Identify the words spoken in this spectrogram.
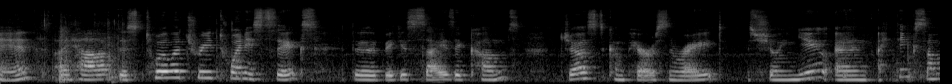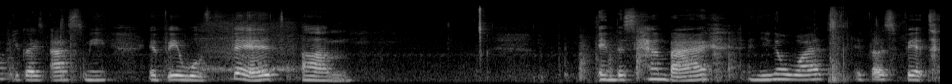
And I have this Toiletry 26, the biggest size it comes. Just comparison right showing you. And I think some of you guys asked me if it will fit um, in this handbag. And you know what? It does fit.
